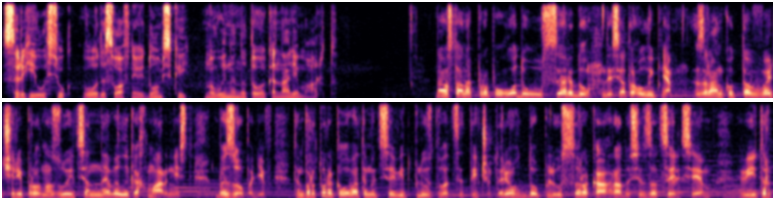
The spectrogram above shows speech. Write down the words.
Сергій Осюк, Владислав Невідомський. Новини на телеканалі Март. Наостанок про погоду у середу, 10 липня. Зранку та ввечері прогнозується невелика хмарність, без опадів. Температура коливатиметься від плюс 24 до плюс 40 градусів за Цельсієм. Вітер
